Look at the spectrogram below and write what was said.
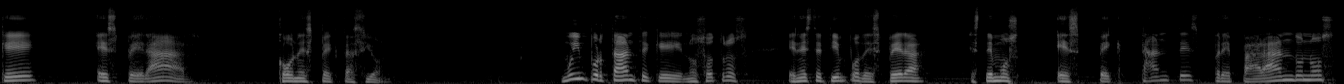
que esperar con expectación. Muy importante que nosotros en este tiempo de espera estemos expectantes, preparándonos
